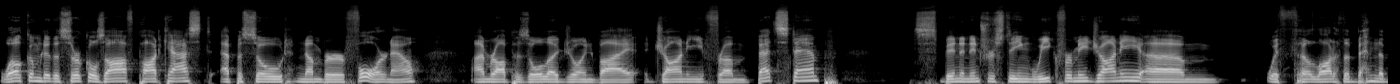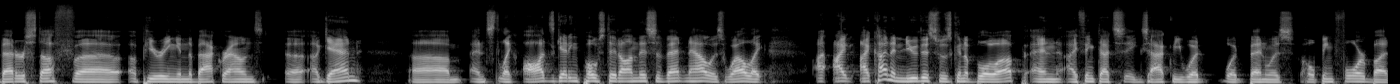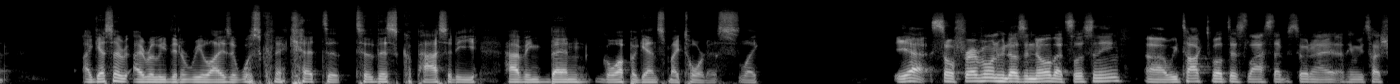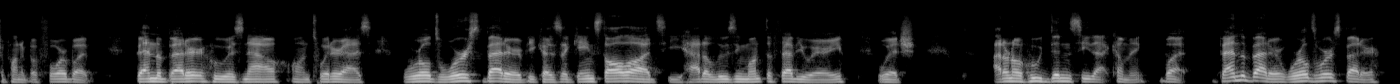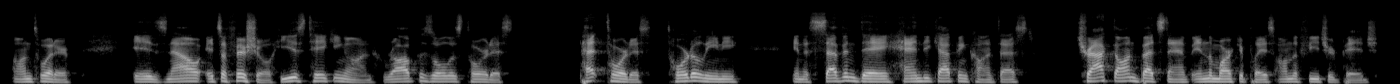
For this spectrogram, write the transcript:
Welcome to the Circles Off podcast, episode number four now. I'm Rob Pizzola, joined by Johnny from BetStamp. It's been an interesting week for me, Johnny, um, with a lot of the Ben the Better stuff uh, appearing in the background uh, again. Um, and like odds getting posted on this event now as well. Like I, I, I kind of knew this was going to blow up, and I think that's exactly what what Ben was hoping for. But I guess I, I really didn't realize it was going to get to, to this capacity having Ben go up against my tortoise. Like, yeah. So for everyone who doesn't know that's listening, uh, we talked about this last episode, and I, I think we touched upon it before. But Ben the Better, who is now on Twitter as world's worst better, because against all odds, he had a losing month of February, which I don't know who didn't see that coming. But Ben the Better, world's worst better on Twitter, is now it's official. He is taking on Rob Pizzola's tortoise, pet tortoise, Tortellini, in a seven day handicapping contest tracked on BetStamp in the marketplace on the featured page.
